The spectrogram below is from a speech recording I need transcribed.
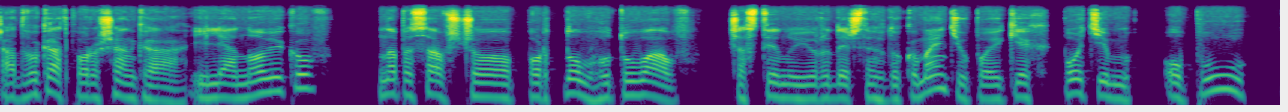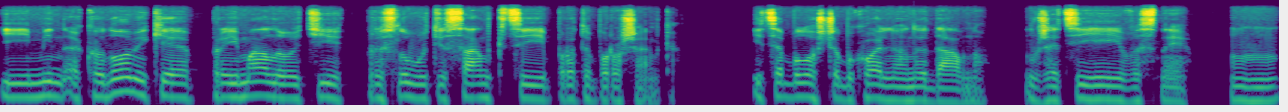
Адвокат Порошенка Ілля Новіков написав, що Портнов готував частину юридичних документів, по яких потім ОПУ і Мінекономіки приймали оті присловуті санкції проти Порошенка. І це було ще буквально недавно, вже цієї весни. Угу.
